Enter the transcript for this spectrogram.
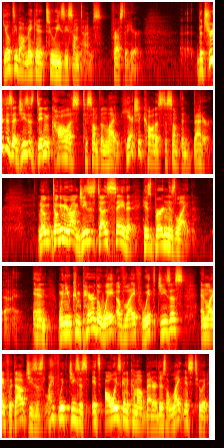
guilty about making it too easy sometimes for us to hear. The truth is that Jesus didn't call us to something light, he actually called us to something better. No, don't get me wrong, Jesus does say that his burden is light. Uh, and when you compare the weight of life with Jesus and life without Jesus, life with Jesus, it's always going to come out better. There's a lightness to it.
